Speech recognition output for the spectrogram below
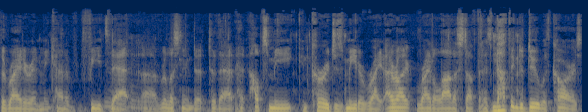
The writer in me kind of feeds that. Mm-hmm. Uh, listening to, to that It helps me, encourages me to write. I write write a lot of stuff that has nothing to do with cars.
